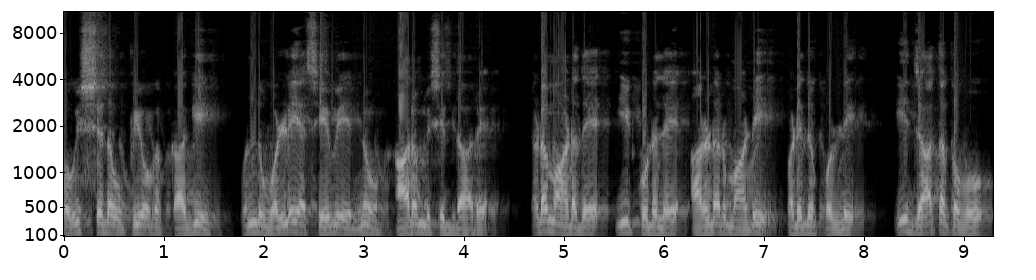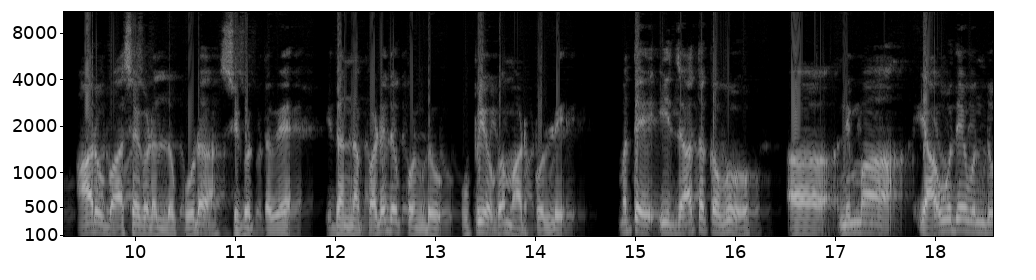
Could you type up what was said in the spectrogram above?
ಭವಿಷ್ಯದ ಉಪಯೋಗಕ್ಕಾಗಿ ಒಂದು ಒಳ್ಳೆಯ ಸೇವೆಯನ್ನು ಆರಂಭಿಸಿದ್ದಾರೆ. ತಡ ಮಾಡದೆ ಈ ಕೂಡಲೇ ಆರ್ಡರ್ ಮಾಡಿ ಪಡೆದುಕೊಳ್ಳಿ. ಈ ಜಾತಕವು ಆರು ಭಾಷೆಗಳಲ್ಲೂ ಕೂಡ ಸಿಗುತ್ತವೆ. ಇದನ್ನ ಪಡೆದುಕೊಂಡು ಉಪಯೋಗ ಮಾಡಿಕೊಳ್ಳಿ. ಮತ್ತೆ ಈ ಜಾತಕವು ನಿಮ್ಮ ಯಾವುದೇ ಒಂದು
